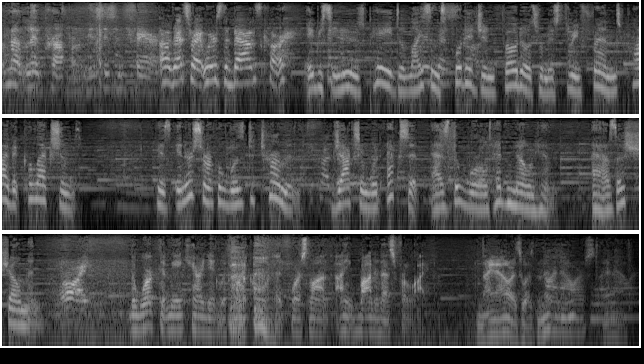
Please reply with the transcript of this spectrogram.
I'm not lit properly. This isn't fair. Oh, that's right. Where's the bounce card? ABC News paid to license footage and photos from his three friends' private collections. His inner circle was determined Jackson would exit as the world had known him, as a showman. Roy. The work that me and Karen did with Michael at Forest Lawn, I think bonded us for life. Nine hours, wasn't it? Nine hours. Nine hours.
